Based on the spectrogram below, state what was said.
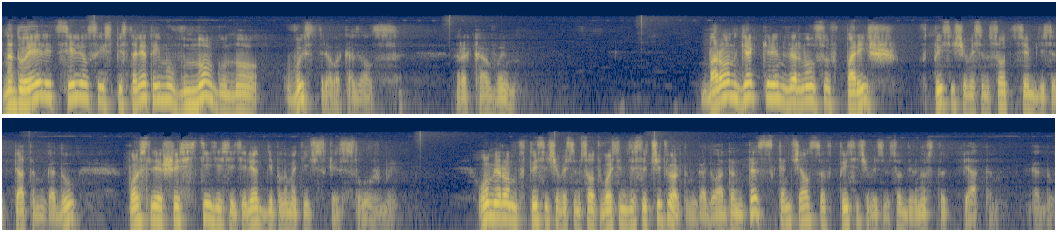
На дуэли целился из пистолета ему в ногу, но выстрел оказался роковым. Барон Геккерин вернулся в Париж в 1875 году после 60 лет дипломатической службы. Умер он в 1884 году, а Дантес скончался в 1895 году.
